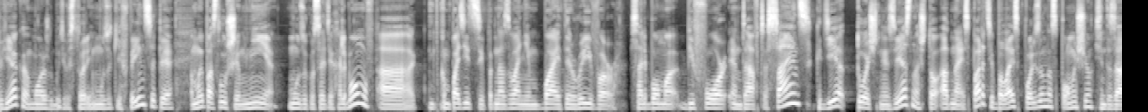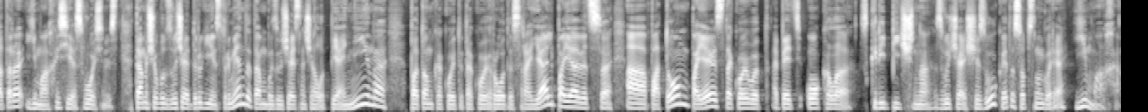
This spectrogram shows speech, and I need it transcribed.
века, может быть, в истории музыки в принципе. Мы послушаем не музыку с этих альбомов, а композиции под названием By the River с альбома Before and After Science, где точно известно, что одна из партий была использована с помощью синтезатора Yamaha CS80. Там еще будут звучать другие инструменты, там будет звучать сначала пианино, потом какой-то такой Родес рояль появится, а потом появится такой вот опять около скрипично звучащий звук, это, собственно говоря, Yamaha.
